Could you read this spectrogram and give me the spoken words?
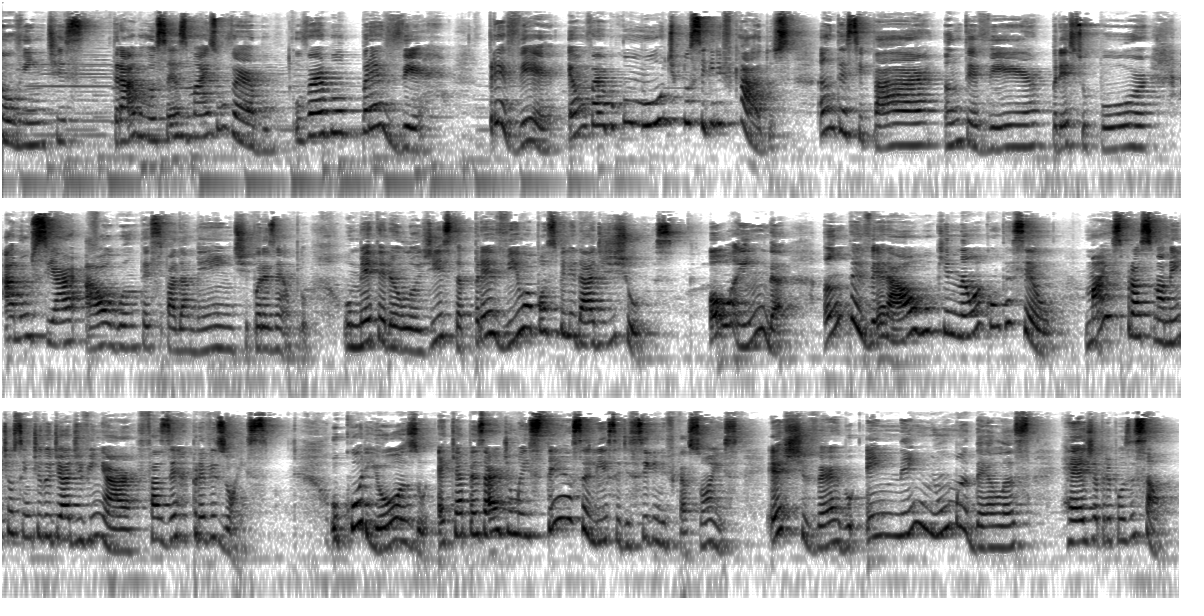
Ouvintes, trago vocês mais um verbo, o verbo prever. Prever é um verbo com múltiplos significados. Antecipar, antever, pressupor, anunciar algo antecipadamente. Por exemplo, o meteorologista previu a possibilidade de chuvas. Ou ainda, antever algo que não aconteceu, mais proximamente ao sentido de adivinhar, fazer previsões. O curioso é que, apesar de uma extensa lista de significações, este verbo em nenhuma delas rege a preposição.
